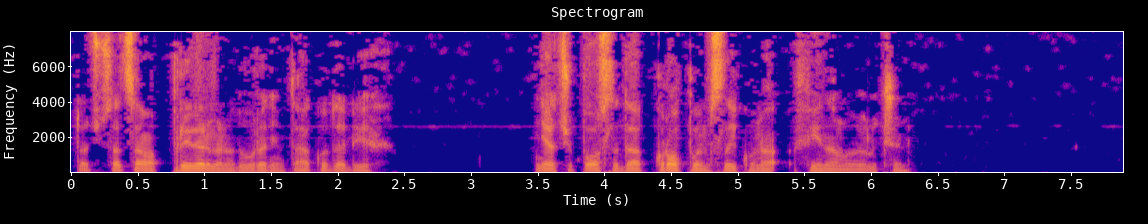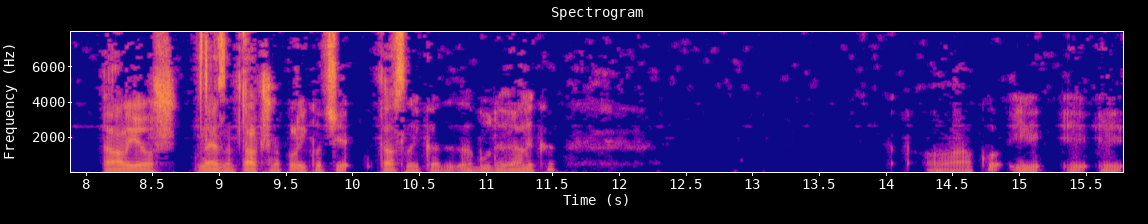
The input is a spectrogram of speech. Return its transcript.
To ću sad samo privremeno da uradim tako da bih, ja ću posle da kropujem sliku na finalnu veličinu. Ali još ne znam tačno koliko će ta slika da bude velika. Ovako i, i, i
